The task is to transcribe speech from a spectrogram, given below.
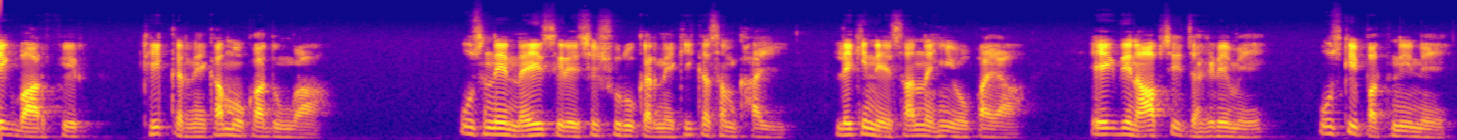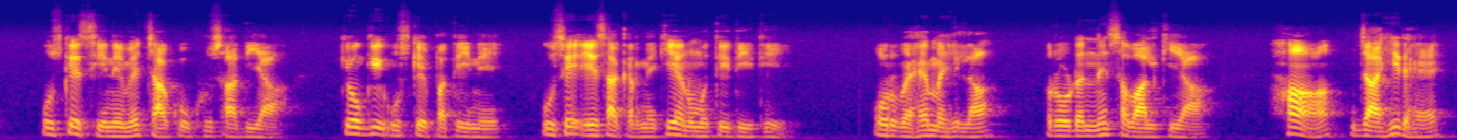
एक बार फिर ठीक करने का मौका दूँगा। उसने नए सिरे से शुरू करने की कसम खाई, लेकिन ऐसा नहीं हो पाया। एक दिन आपसी झगड़े में उसकी पत्नी ने उसके सीने में चाकू घुसा दिया, क्योंकि उसके पति ने उसे ऐसा करने की अनुमति दी थी। और वह महिला रोडन ने सवाल किया हाँ ज़ाहिर है,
